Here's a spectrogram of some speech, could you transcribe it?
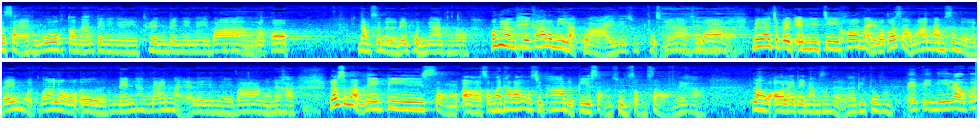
กระแสของโลกตอนนั้นเป็นยังไงเทรนด์เป็นยังไงบ้าง แล้วก็นำเสนอในผลงานของเรา เพราะงานไทก้าเรามีหลากหลายถูกไหมใช่คะเพราะว่าไม่ว่าจะเป็น MDG ข้อไหนเราก็สามารถนำเสนอได้หมดว่าเราเออเน้นทางด้านไหนอะไรยังไงบ้างนะคะ แล้วสำหรับในปี2เอ่อ2565 หรือปี 2022เนี่ยค่ะ เราเอาอะไรไปนำเสนอคะพี่ตุ้ม ในปีนี้เราก็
